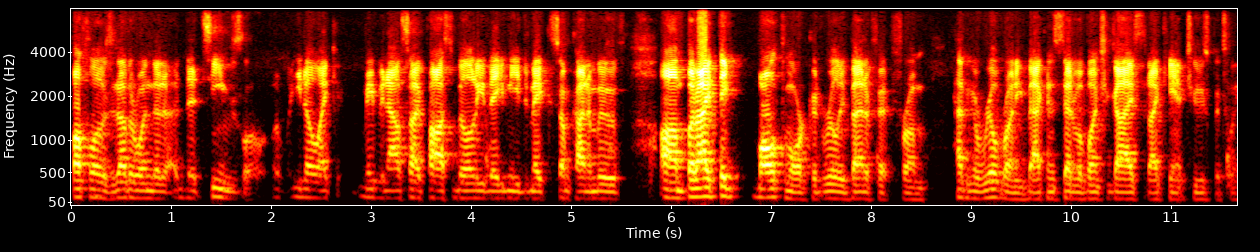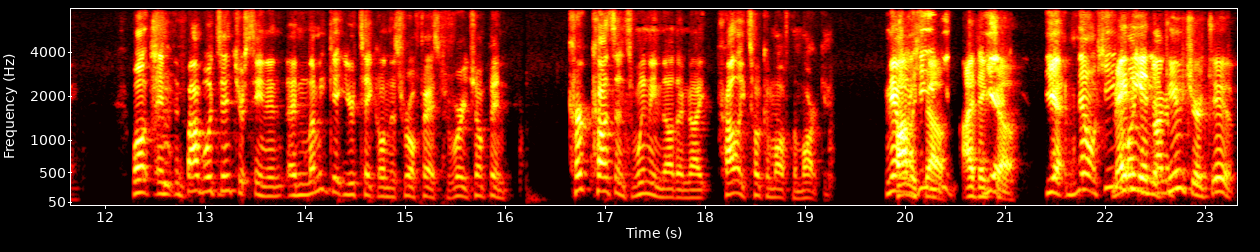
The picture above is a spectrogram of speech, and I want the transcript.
Buffalo is another one that that seems, you know, like maybe an outside possibility. They need to make some kind of move. Um, but I think Baltimore could really benefit from having a real running back instead of a bunch of guys that I can't choose between. Well, and, and Bob, what's interesting, and, and let me get your take on this real fast before you jump in. Kirk Cousins winning the other night probably took him off the market. Now, probably he, so. I think yeah, so. Yeah, no, he maybe in the future have, too.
